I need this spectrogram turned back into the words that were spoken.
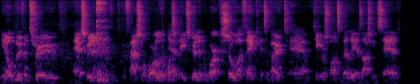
you know moving through uh, school into the professional world and once yeah. you leave school into work. So I think it's about um, taking responsibility, as Oisín said,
